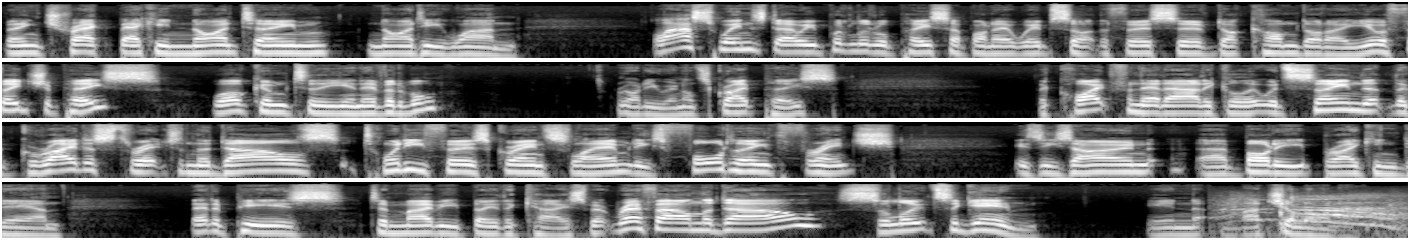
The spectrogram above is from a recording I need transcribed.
being tracked back in 1991. Last Wednesday, we put a little piece up on our website, thefirstserve.com.au, a feature piece. Welcome to the inevitable. Roddy Reynolds, great piece. The quote from that article it would seem that the greatest threat to Nadal's 21st Grand Slam and his 14th French is his own uh, body breaking down. That appears to maybe be the case. But Rafael Nadal salutes again in Barcelona.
